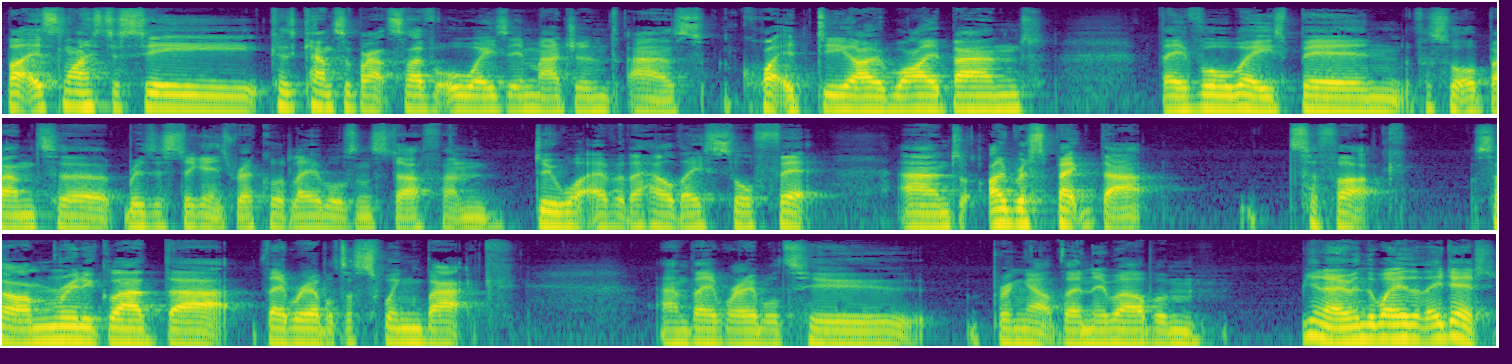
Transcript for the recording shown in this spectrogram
But it's nice to see because Cancer Bats I've always imagined as quite a DIY band. They've always been the sort of band to resist against record labels and stuff and do whatever the hell they saw fit. And I respect that to fuck. So I'm really glad that they were able to swing back and they were able to bring out their new album, you know, in the way that they did.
